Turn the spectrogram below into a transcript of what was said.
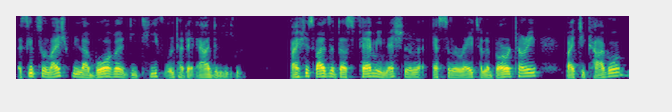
Es gibt zum Beispiel Labore, die tief unter der Erde liegen. Beispielsweise das Fermi National Accelerator Laboratory bei Chicago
